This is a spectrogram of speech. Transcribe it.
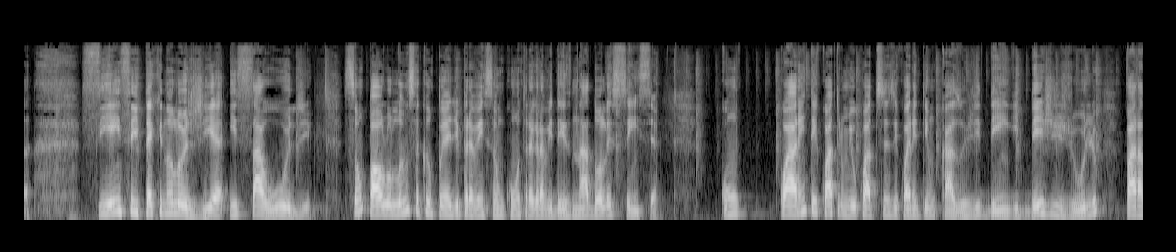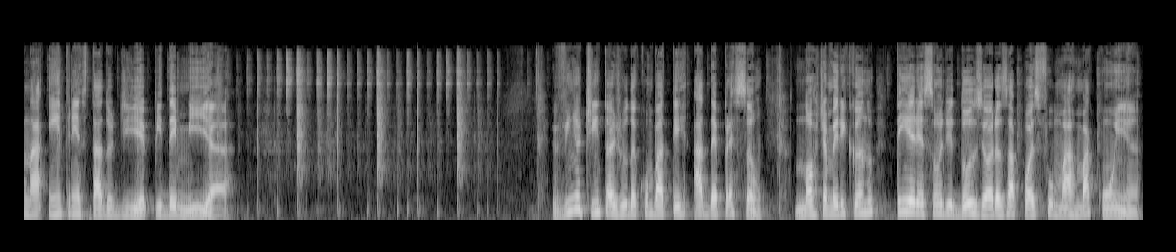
Ciência e tecnologia e saúde. São Paulo lança campanha de prevenção contra a gravidez na adolescência. Com 44.441 casos de dengue desde julho, Paraná entra em estado de epidemia. Vinho tinto ajuda a combater a depressão. Norte-americano tem ereção de 12 horas após fumar maconha.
